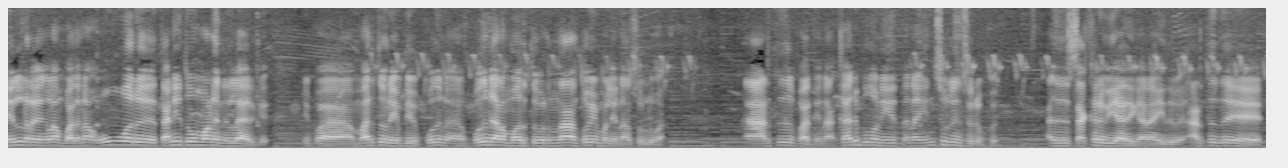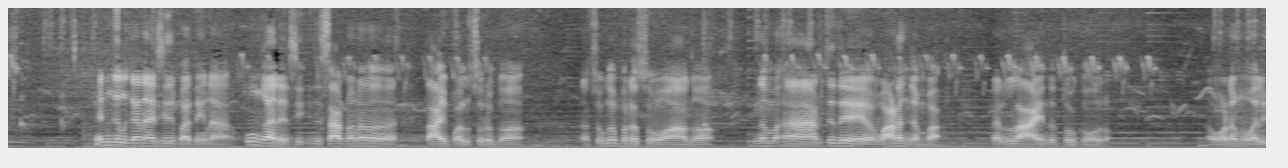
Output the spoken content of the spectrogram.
நெல் ரகங்கள்லாம் பார்த்தீங்கன்னா ஒவ்வொரு தனித்துவமான நெல்லாக இருக்குது இப்போ மருத்துவர் எப்படி பொது பொதுநல மருத்துவர் தான் தூய்மொழி நான் சொல்லுவேன். அடுத்தது பார்த்தீங்கன்னா கருப்பு கவுனி இன்சுலின் சுரப்பு அது சர்க்கரை வியாதிக்கான இது. அடுத்தது பெண்களுக்கான அரிசி பார்த்தீங்கன்னா பூங்கார் அரிசி. இது சாப்பிட்டாங்கன்னா தாய்ப்பால் சுரக்கும் சுகப்பிரசவம் ஆகும். இந்த அடுத்தது வாடஞ்சம்பா. நல்லா ஆய்ந்த தூக்கம் வரும். உடம்பு வலி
